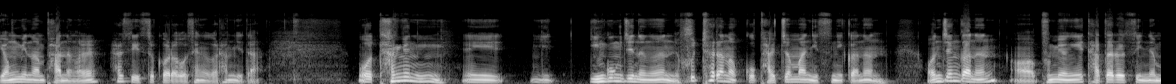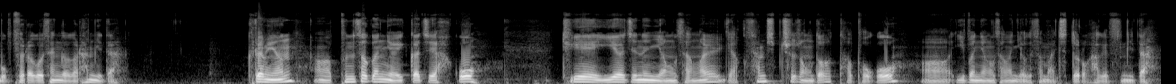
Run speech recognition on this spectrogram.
영민한 반응을 할 수 있을 거라고 생각을 합니다. 뭐 당연히 이, 이 인공지능은 후퇴란 없고 발전만 있으니까는 언젠가는 어, 분명히 다다를 수 있는 목표라고 생각을 합니다. 그러면 어, 분석은 여기까지 하고 뒤에 이어지는 영상을 약 30초 정도 더 보고 어, 이번 영상은 여기서 마치도록 하겠습니다.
